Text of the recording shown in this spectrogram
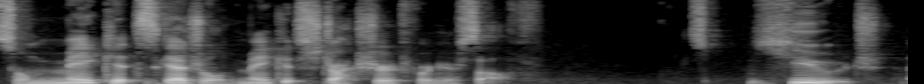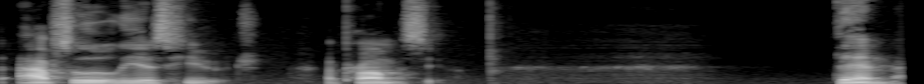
so make it scheduled make it structured for yourself it's huge it absolutely is huge i promise you then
